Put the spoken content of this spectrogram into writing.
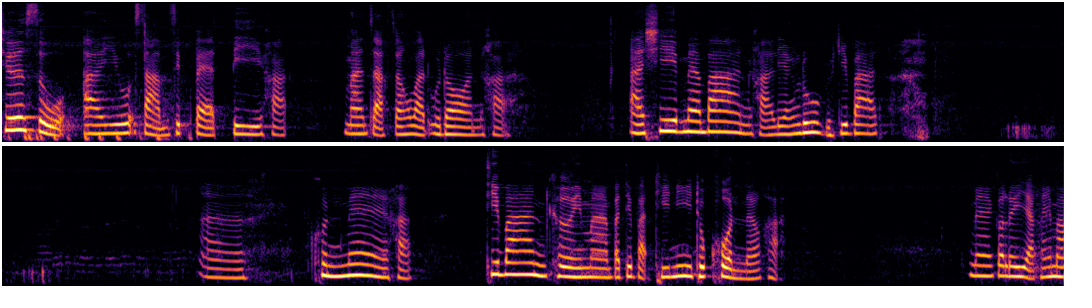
ชื่อสุอายุ 38 ปีค่ะ มาจากจังหวัดอุดรค่ะ อาชีพแม่บ้านค่ะ เลี้ยงลูกอยู่ที่บ้านอ่าคุณแม่ค่ะ ที่บ้านเคยมาปฏิบัติที่นี่ทุกคนแล้วค่ะ แม่ก็เลยอยากให้มา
